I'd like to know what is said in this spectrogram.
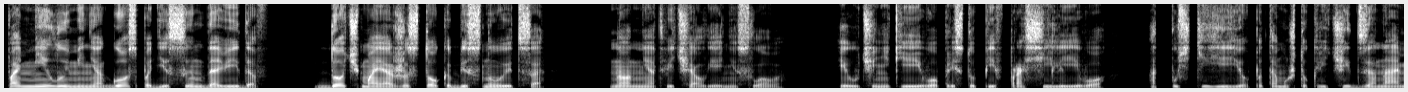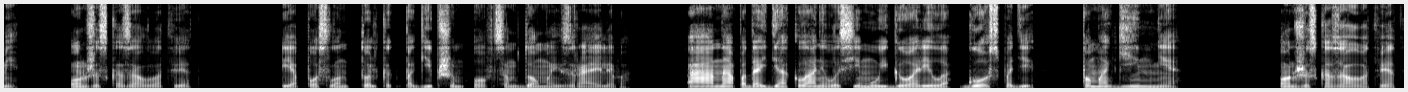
«Помилуй меня, Господи, сын Давидов! Дочь моя жестоко беснуется!» Но он не отвечал ей ни слова. И ученики его, приступив, просили его, «Отпусти ее, потому что кричит за нами!» Он же сказал в ответ, «Я послан только к погибшим овцам дома Израилева». А она, подойдя, кланялась ему и говорила, «Господи, помоги мне!» Он же сказал в ответ,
